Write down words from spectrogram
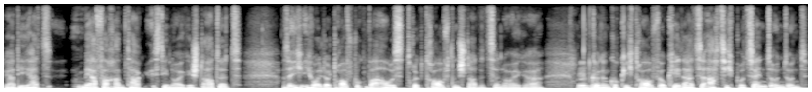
ja, die hat mehrfach am Tag ist die neu gestartet. Also ich, ich wollte drauf gucken, war aus, drück drauf, dann startet sie neu. Gell? Mhm. Dann gucke ich drauf, okay, da hat sie 80 Prozent und, und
